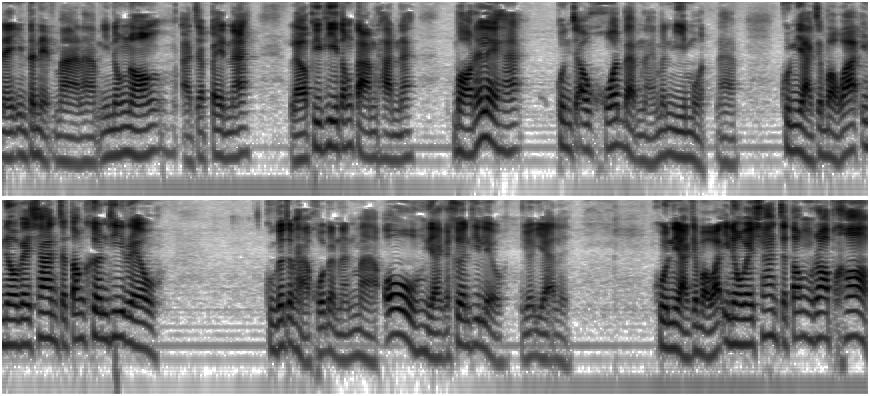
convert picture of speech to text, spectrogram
ในอินเทอร์เน็ตมานะครับ นี่น้องๆอาจจะเป็นนะ แล้วพี่ๆต้องตามทันนะ บอกได้เลยฮะ คุณจะเอา quote แบบไหนมันมีหมดนะครับ คุณอยากจะบอกว่า innovation จะต้องเคลื่อนที่เร็ว คุณก็จะหา quote แบบนั้นมา โอ้ อยากจะเคลื่อนที่เร็ว เยอะแยะเลย คุณอยากจะบอกว่า innovation จะต้องรอบคอบ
